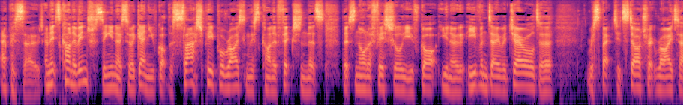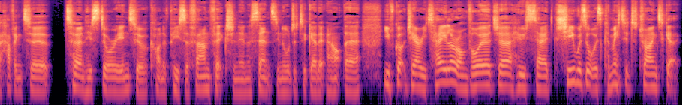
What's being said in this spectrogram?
episode and it's kind of interesting you know so again you've got the slash people writing this kind of fiction that's that's not official you've got you know even david gerrold a respected star trek writer having to turn his story into a kind of piece of fan fiction in a sense in order to get it out there. You've got Jeri Taylor on Voyager who said she was always committed to trying to get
